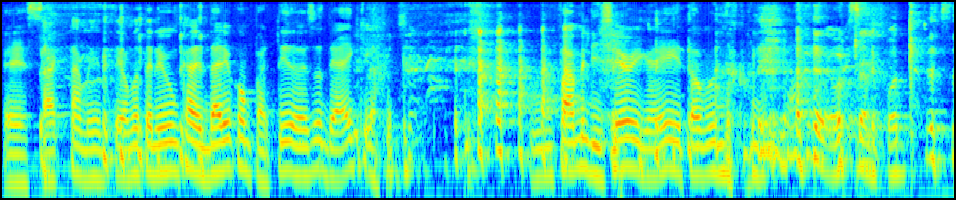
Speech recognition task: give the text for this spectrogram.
Exactamente, vamos a tener un calendario compartido de esos de iCloud. un family sharing ahí, todo el mundo conectado. Hoy sale podcast.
